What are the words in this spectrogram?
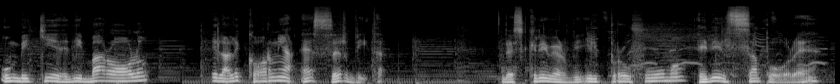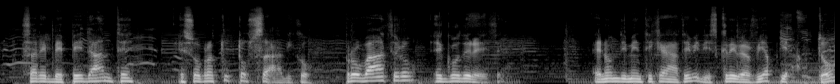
un bicchiere di Barolo e la leccornia è servita. descrivervi il profumo ed il sapore sarebbe pedante e soprattutto sadico. Provatelo e goderete. E non dimenticatevi di iscrivervi a piatto,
